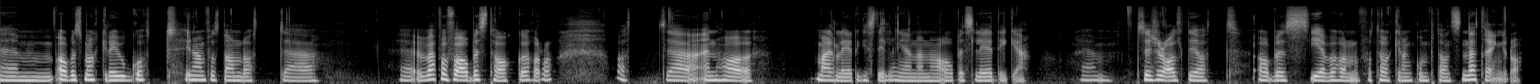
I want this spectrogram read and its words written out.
um, arbeidsmarkedet er jo godt i den forstand at eh, I hvert fall for arbeidstakere, da. At uh, en har mer ledige stillinger enn en har arbeidsledige. Um, så er det ikke alltid at arbeidsgiverne får tak i den kompetansen de trenger, da.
